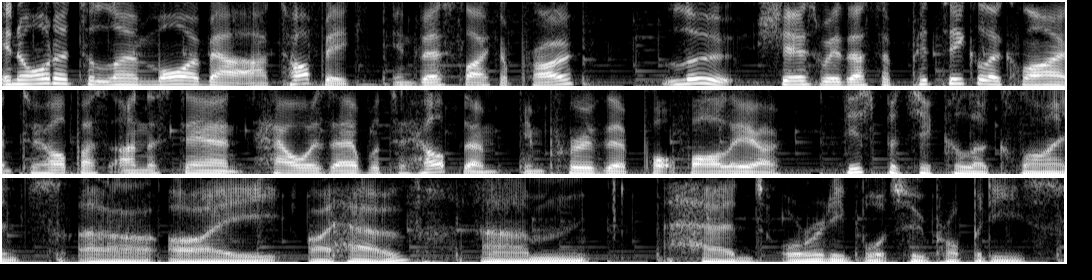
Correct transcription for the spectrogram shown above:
In order to learn more about our topic, Invest Like a Pro, Loo shares with us a particular client to help us understand how he was able to help them improve their portfolio. This particular client uh, I I have um, had already bought two properties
